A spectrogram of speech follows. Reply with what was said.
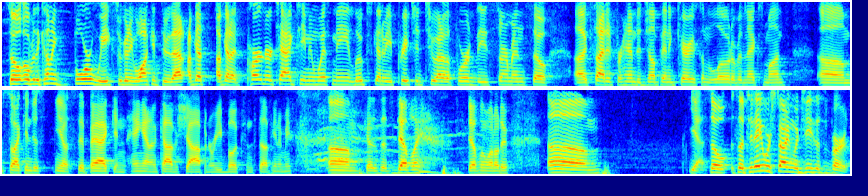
So, over the coming four weeks, we're going to be walking through that. I've got, I've got a partner tag teaming with me. Luke's going to be preaching two out of the four of these sermons, so uh, excited for him to jump in and carry some of the load over the next month. Um, so I can just you know sit back and hang out in a coffee shop and read books and stuff. You know what I mean? Because um, it's definitely definitely what I'll do. Um, yeah. So so today we're starting with Jesus' birth.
